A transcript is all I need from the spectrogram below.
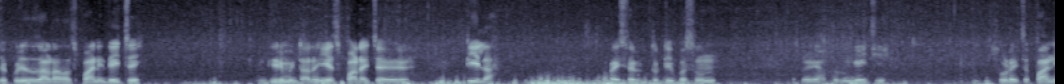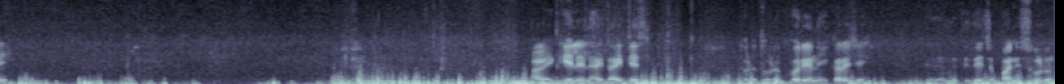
चकूच्या झाडालाच पाणी द्यायचं आहे गिरमिटानं यज पाडायचं टीला. वायसर तुटी बसून नळी हातातून घ्यायची. सोडायचं पाणी. आळे केलेले आहेत आयतेच थोडं थोडं खोऱ्याने हे करायचे. त्याच्यामध्ये त्याचं पाणी सोडून.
